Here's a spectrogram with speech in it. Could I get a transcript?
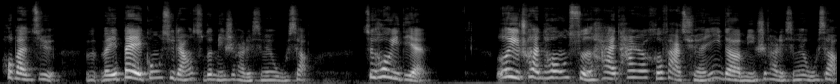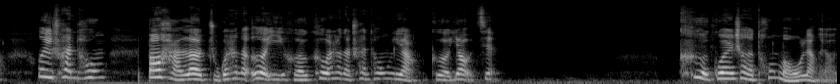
后半句，违背公序良俗的民事法律行为无效。最后一点，恶意串通损害他人合法权益的民事法律行为无效。恶意串通包含了主观上的恶意和客观上的串通两个要件，客观上的通谋两个要件。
